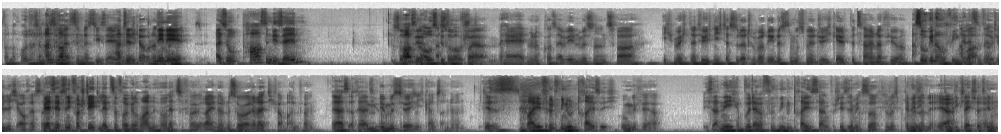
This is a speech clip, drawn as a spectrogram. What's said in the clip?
war nochmal oder ein anderer. Sind das, sind das dieselben hatte, wieder? Oder nee, nee. Also ein paar sind dieselben. So, paar sind ausgetauscht. Achso, vorher hätten wir noch kurz erwähnen müssen, und zwar ich möchte natürlich nicht, dass du darüber redest. Du musst mir natürlich Geld bezahlen dafür. Ach so, genau, wegen Aber der letzten Folge. natürlich auch erst. Wer es jetzt nicht versteht, letzte Folge nochmal anhören. Letzte Folge reinhören ist sogar relativ am Anfang. Ja, ist relativ. Ihr müsst ihr euch nicht ganz anhören. Ist es bei 5 Minuten 30. Ungefähr. Ich sag, nee, ich wollte einfach 5 Minuten 30 sagen, verstehst du damit? Achso, damit, damit, die, ja, damit die gleich dorthin ja.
